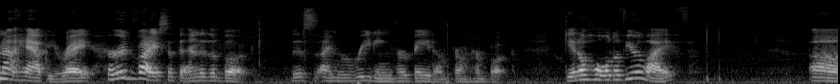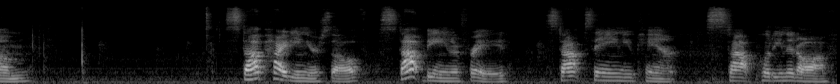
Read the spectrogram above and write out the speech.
not happy, right? Her advice at the end of the book, this I'm reading verbatim from her book. Get a hold of your life. Um, stop hiding yourself. Stop being afraid. Stop saying you can't. Stop putting it off.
